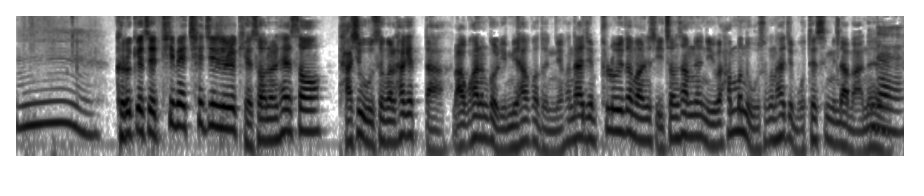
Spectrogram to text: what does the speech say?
음. 그렇게 제 팀의 체질을 개선을 해서 다시 우승을 하겠다라고 하는 걸 의미하거든요. 하나 지금 플로리다 마린스 2003년 이후에 한 번도 우승은 하지 못했습니다만은 네.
